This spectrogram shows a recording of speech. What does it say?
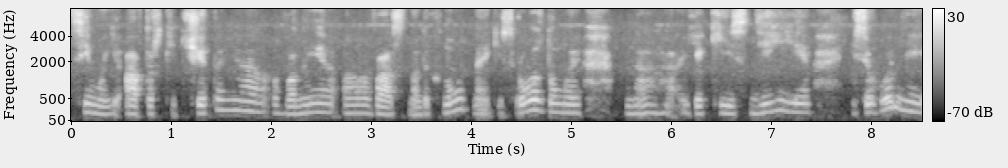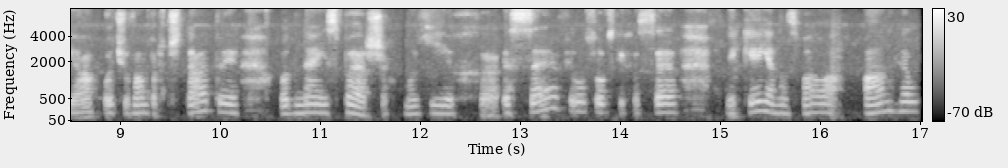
ці мої авторські читання вони вас надихнуть на якісь роздуми, на якісь дії. І сьогодні я хочу вам прочитати одне із перших моїх е, есе, філософських есе, яке я назвала Ангел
